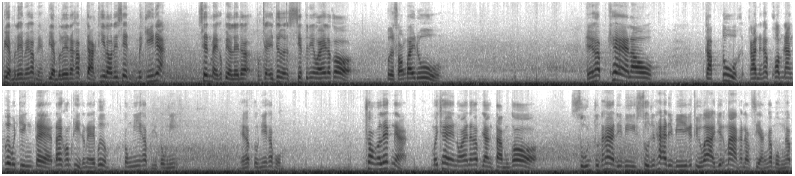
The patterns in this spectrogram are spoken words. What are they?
เปลี่ยนไปเลยไหมครับเนี่ยเปลี่ยนไปเลยนะครับ จากที่เราได้เส้นเมื่อกี้เนี่ยเส้นใหม่ก็เปลี่ยนเลยนะผมจะ enter เซตตัวนี้ไว้แล้วก็เปิด2ใบดู เห็นครับแค่เรากลับตู้กันนะครับ ความดังเพิ่มจริง แต่ได้ความถี่ตรงไหนเพิ่มตรงนี้ครับนี่ตรงนี้นะครับตรงนี้ครับผม ช่องเล็กเนี่ย ไม่ใช่น้อยนะครับ อย่างต่ำก็ 0.5 dB 0.5 dB ก็ถือว่าเยอะมากระดับเสียงครับผมครับ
